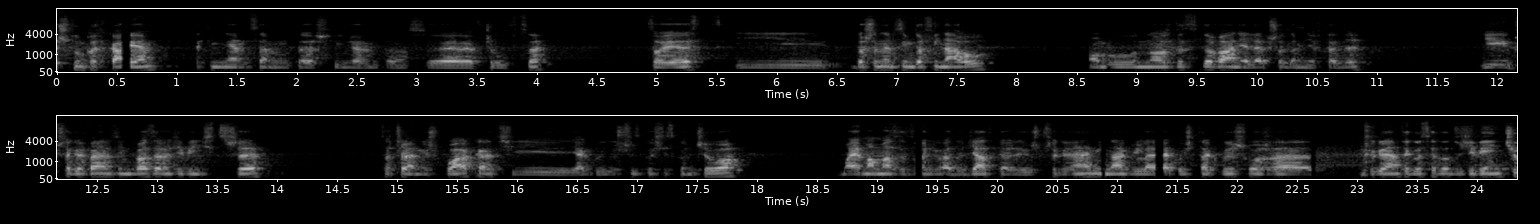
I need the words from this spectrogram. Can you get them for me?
Sztumperkajem, z takim Niemcem też juniorem teraz w czołówce, co jest i doszedłem z nim do finału. On był no, zdecydowanie lepszy ode mnie wtedy i przegrywałem z nim 2-0-9-3. Zacząłem już płakać i jakby już wszystko się skończyło moja mama zadzwoniła do dziadka, że już przegrałem i nagle jakoś tak wyszło, że wygrałem tego seta do 9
